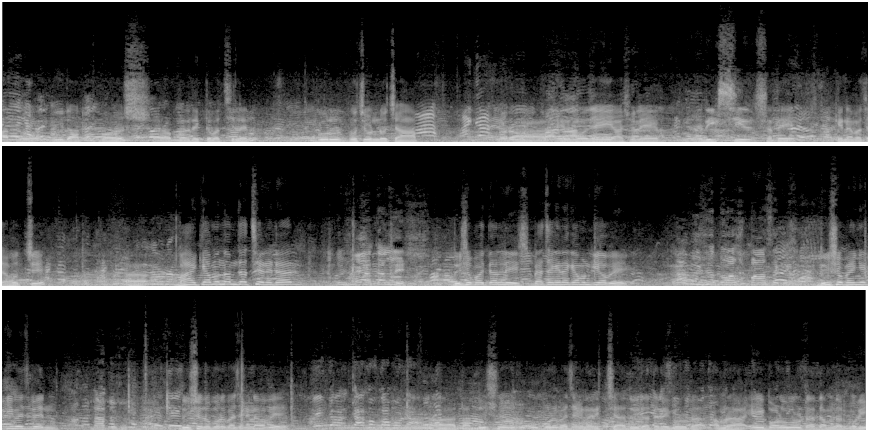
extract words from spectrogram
মাত্র দুই দাঁত বয়স আপনারা দেখতে পাচ্ছিলেন। গরুর প্রচণ্ড চাপ। এর মধ্যেই আসলে রিক্সির সাথে কেনাবেচা হচ্ছে। আহ, ভাই কেমন দাম যাচ্ছেন এটার? দুইশো পঁয়তাল্লিশ। বেচা কেনা কেমন কি হবে? দুইশো ভেঙে কি বেচবেন? দুইশোর উপরে বেচা কেনা হবে? তার দুইশোর উপরে বেচা কেনার ইচ্ছা দুই রাতের এই গরুটা। আমরা এই বড় গরুটার দামদার করি।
